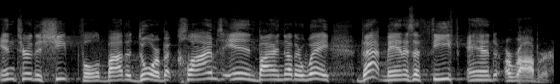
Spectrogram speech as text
enter the sheepfold by the door, but climbs in by another way, that man is a thief and a robber.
